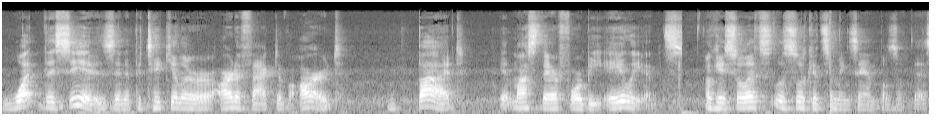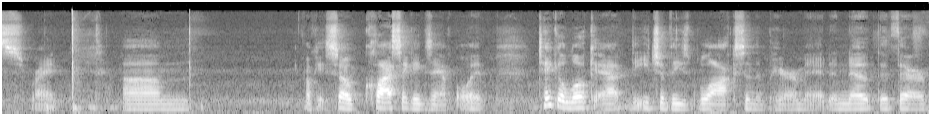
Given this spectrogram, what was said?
what this is in a particular artifact of art, but it must therefore be aliens." Okay, so let's let's look at some examples of this, right? Um, okay, so classic example. It, take a look at the, each of these blocks in the pyramid and note that they're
